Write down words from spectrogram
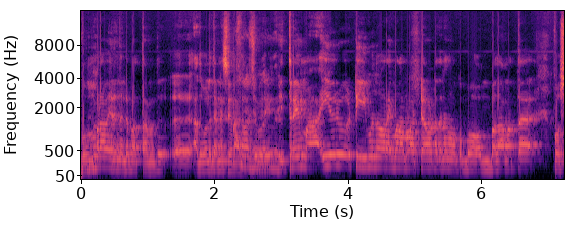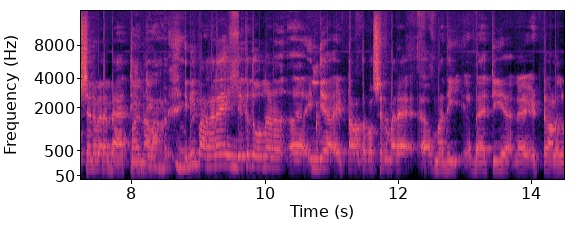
ബുംറ വരുന്നുണ്ട് പത്താമത്. അതുപോലെ തന്നെ സിറാജ്. ഇത്രയും ഈ ഒരു ടീം എന്ന് പറയുമ്പോൾ നമ്മൾ ഒറ്റവട്ടത്തിന് നോക്കുമ്പോൾ ഒമ്പതാമത്തെ പൊസിഷന് വരെ ബാറ്റ് ചെയ്യുന്ന ആളാണ്. ഇനിയിപ്പോ അങ്ങനെ ഇന്ത്യയ്ക്ക് തോന്നുകയാണ് ഇന്ത്യ എട്ടാമത്തെ പൊസിഷൻ വരെ മതി ബാറ്റ് ചെയ്യാൻ എട്ട് ആളുകൾ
